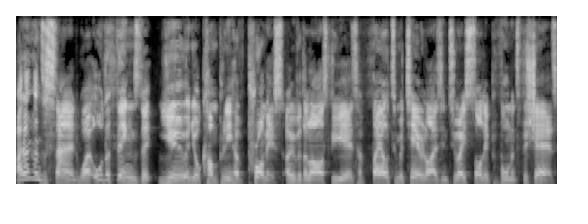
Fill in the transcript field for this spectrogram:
I don't understand why all the things that you and your company have promised over the last few years have failed to materialize into a solid performance for shares.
